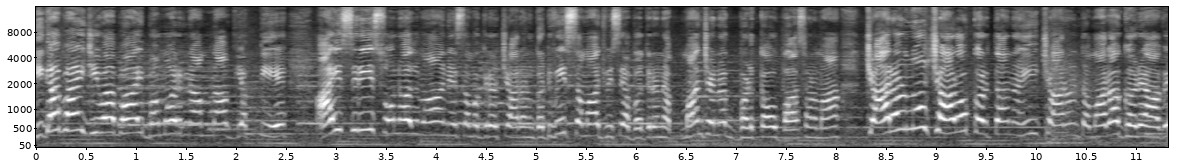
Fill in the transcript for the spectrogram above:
ગીગાભાઈ જીવાભાઈ ભમર નામના વ્યક્તિએ આઈશ્રી સોનલમાં અને સમગ્ર ચારણ ગઢવી સમાજ વિશે અભદ્ર અપમાનજનક ભડકાઉ ભાષણમાં ચારણનો ચાળો કરતા નહીં, ચારણ તમારા ઘરે આવે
